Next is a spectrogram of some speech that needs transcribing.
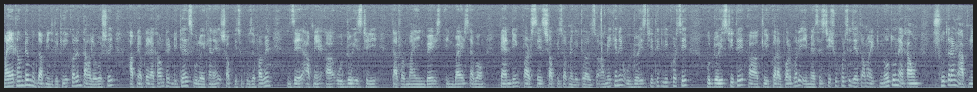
মাই অ্যাকাউন্টের মধ্যে আপনি যদি ক্লিক করেন, তাহলে অবশ্যই আপনি আপনার অ্যাকাউন্টের ডিটেলসগুলো এখানে সব কিছু খুঁজে পাবেন, যে আপনি উইড্রো হিস্ট্রি তারপর মাই ইনভাইটস ইনভাইটস এবং পেন্ডিং পারচেজ সব কিছু আপনি দেখতে পারেন সো আমি এখানে উইড্রো হিস্ট্রিতে ক্লিক করছি। উইড্রো হিস্ট্রিতে ক্লিক করার পর পরে এই মেসেজটি শু করছে। যেহেতু আমার একটি নতুন অ্যাকাউন্ট সুতরাং আপনি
